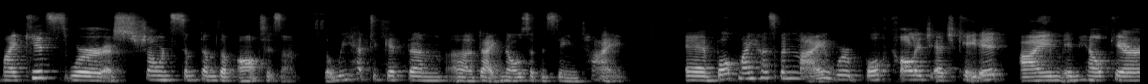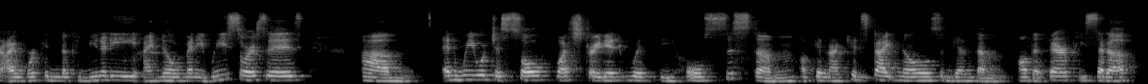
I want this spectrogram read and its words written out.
my kids were showing symptoms of autism. So we had to get them uh, diagnosed at the same time. And both my husband and I were both college educated. I'm in healthcare. I work in the community. I know many resources. Um, and we were just so frustrated with the whole system of getting our kids diagnosed and getting them all the therapy set up.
